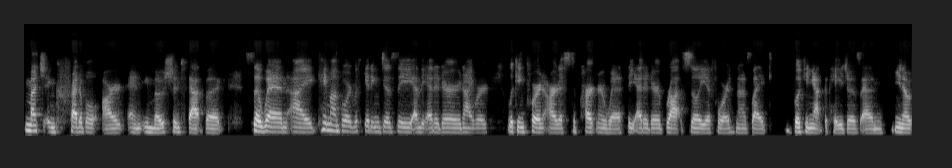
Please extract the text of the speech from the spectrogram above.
much incredible art and emotion to that book. So when I came on board with Getting Dizzy and the editor and I were looking for an artist to partner with, the editor brought Celia forth, and I was like looking at the pages and, you know,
